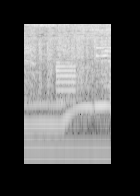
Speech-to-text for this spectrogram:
嗯。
